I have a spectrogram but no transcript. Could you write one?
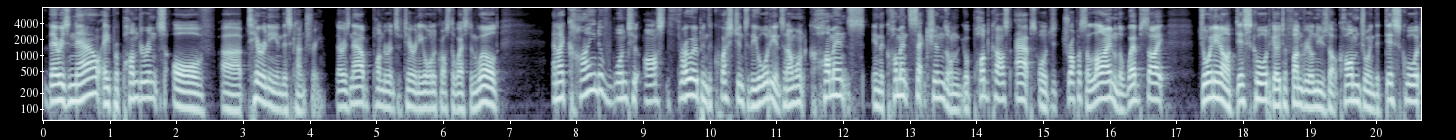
there is now a preponderance of uh, tyranny in this country. There is now a preponderance of tyranny all across the Western world. And I kind of want to ask, throw open the question to the audience, and I want comments in the comment sections on your podcast apps, or just drop us a line on the website. Join in our Discord. Go to fundrealnews.com, join the Discord,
